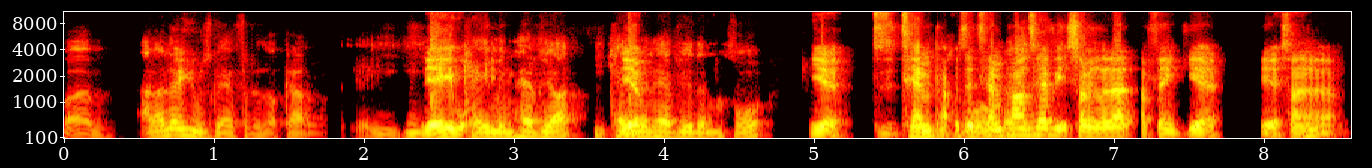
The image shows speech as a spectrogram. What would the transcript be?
But um, and I know he was going for the knockout. He, he- Yeah, he he came in heavier. He came Yep. in heavier than before. yeah. Is it ten? Is it ten pounds heavy? Something like that. I think. Yeah, yeah, something like that.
